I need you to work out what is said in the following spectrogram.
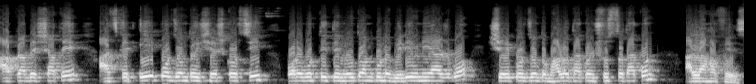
আপনাদের সাথে। আজকের এই পর্যন্তই শেষ করছি। পরবর্তীতে নতুন কোনো ভিডিও নিয়ে আসব। সেই পর্যন্ত ভালো থাকুন, সুস্থ থাকুন। আল্লাহ হাফেজ।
